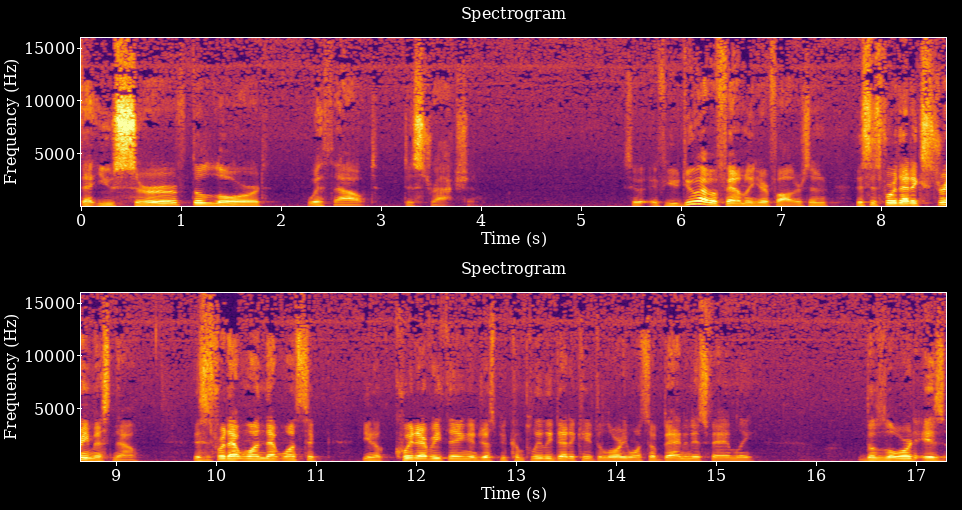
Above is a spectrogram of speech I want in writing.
That you serve the Lord without distraction. So if you do have a family here, fathers, and this is for that extremist now, this is for that one that wants to, you know, quit everything and just be completely dedicated to the Lord. He wants to abandon his family. The Lord is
